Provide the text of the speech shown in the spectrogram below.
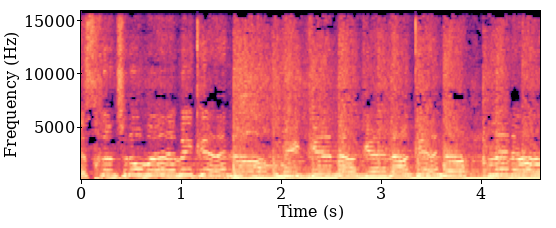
یه سخن تو من میگه نه میگه نه گه نه گه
